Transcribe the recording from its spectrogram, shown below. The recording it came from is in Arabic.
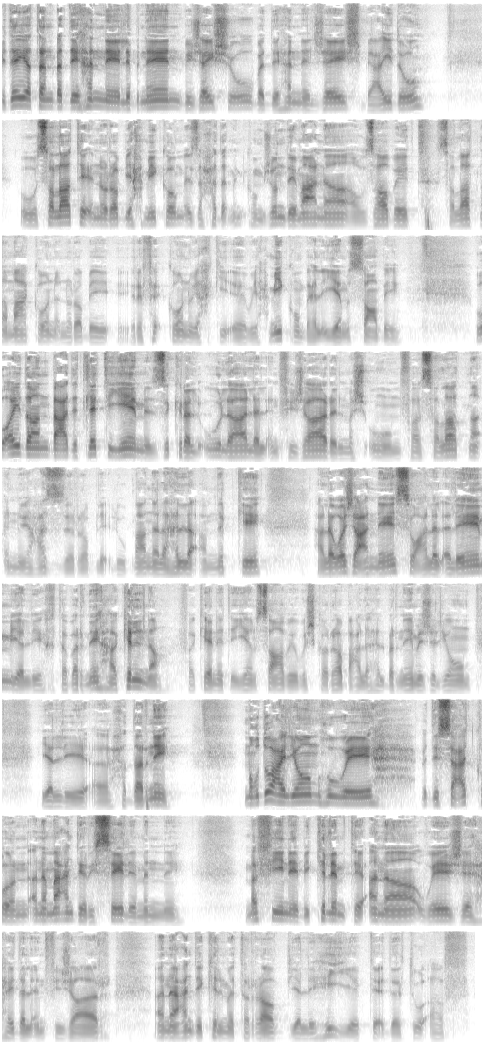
بداية بدي هني لبنان بجيشه وبدي هني الجيش بعيده. وصلاتي إنه رب يحميكم. إذا حدا منكم جندي معنا أو ضابط صلاتنا معكم إنه رب يرفقكم ويحكي ويحميكم بهالأيام الصعبة. وأيضا بعد ثلاث أيام الذكرى الأولى للانفجار المشؤوم فصلاتنا إنه يعز الرب القلوب. معنا لهلأ عم نبكي على وجع الناس وعلى الألام يلي اختبرناها كلنا. فكانت أيام صعبة وبشكر الرب على هالبرنامج اليوم يلي آه، حضرناه. موضوع اليوم هو بدي ساعدكم أنا ما عندي رسالة مني. ما فيني بكلمتي أنا واجه هيدا الانفجار. أنا عندي كلمة الرب يلي هي بتقدر توقف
